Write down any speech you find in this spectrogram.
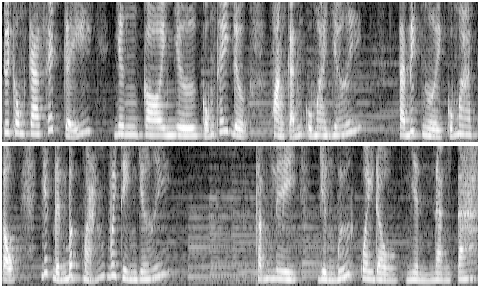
tuy không tra xét kỹ, nhưng coi như cũng thấy được hoàn cảnh của ma giới. Ta biết người của ma tộc nhất định bất mãn với thiên giới. Thẩm Ly dừng bước quay đầu nhìn nàng ta.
